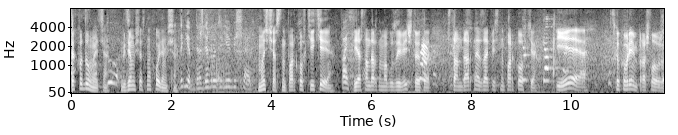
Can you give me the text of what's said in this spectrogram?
Как вы думаете, где мы сейчас находимся? Да нет, дождя вроде не обещали. Мы сейчас на парковке Икеи. Спасибо. Я стандартно могу заявить, что это стандартная запись на парковке. И сколько времени прошло уже?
